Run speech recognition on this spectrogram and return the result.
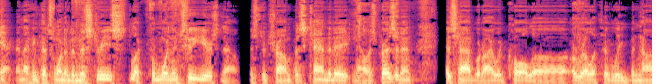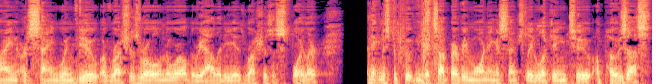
Yeah, and I think that's one of the mysteries. Look, for more than two years now, Mr. Trump, as candidate, now as president, has had what I would call a, a, relatively benign or sanguine view of Russia's role in the world. The reality is Russia's a spoiler. I think Mr. Putin gets up every morning essentially looking to oppose us,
